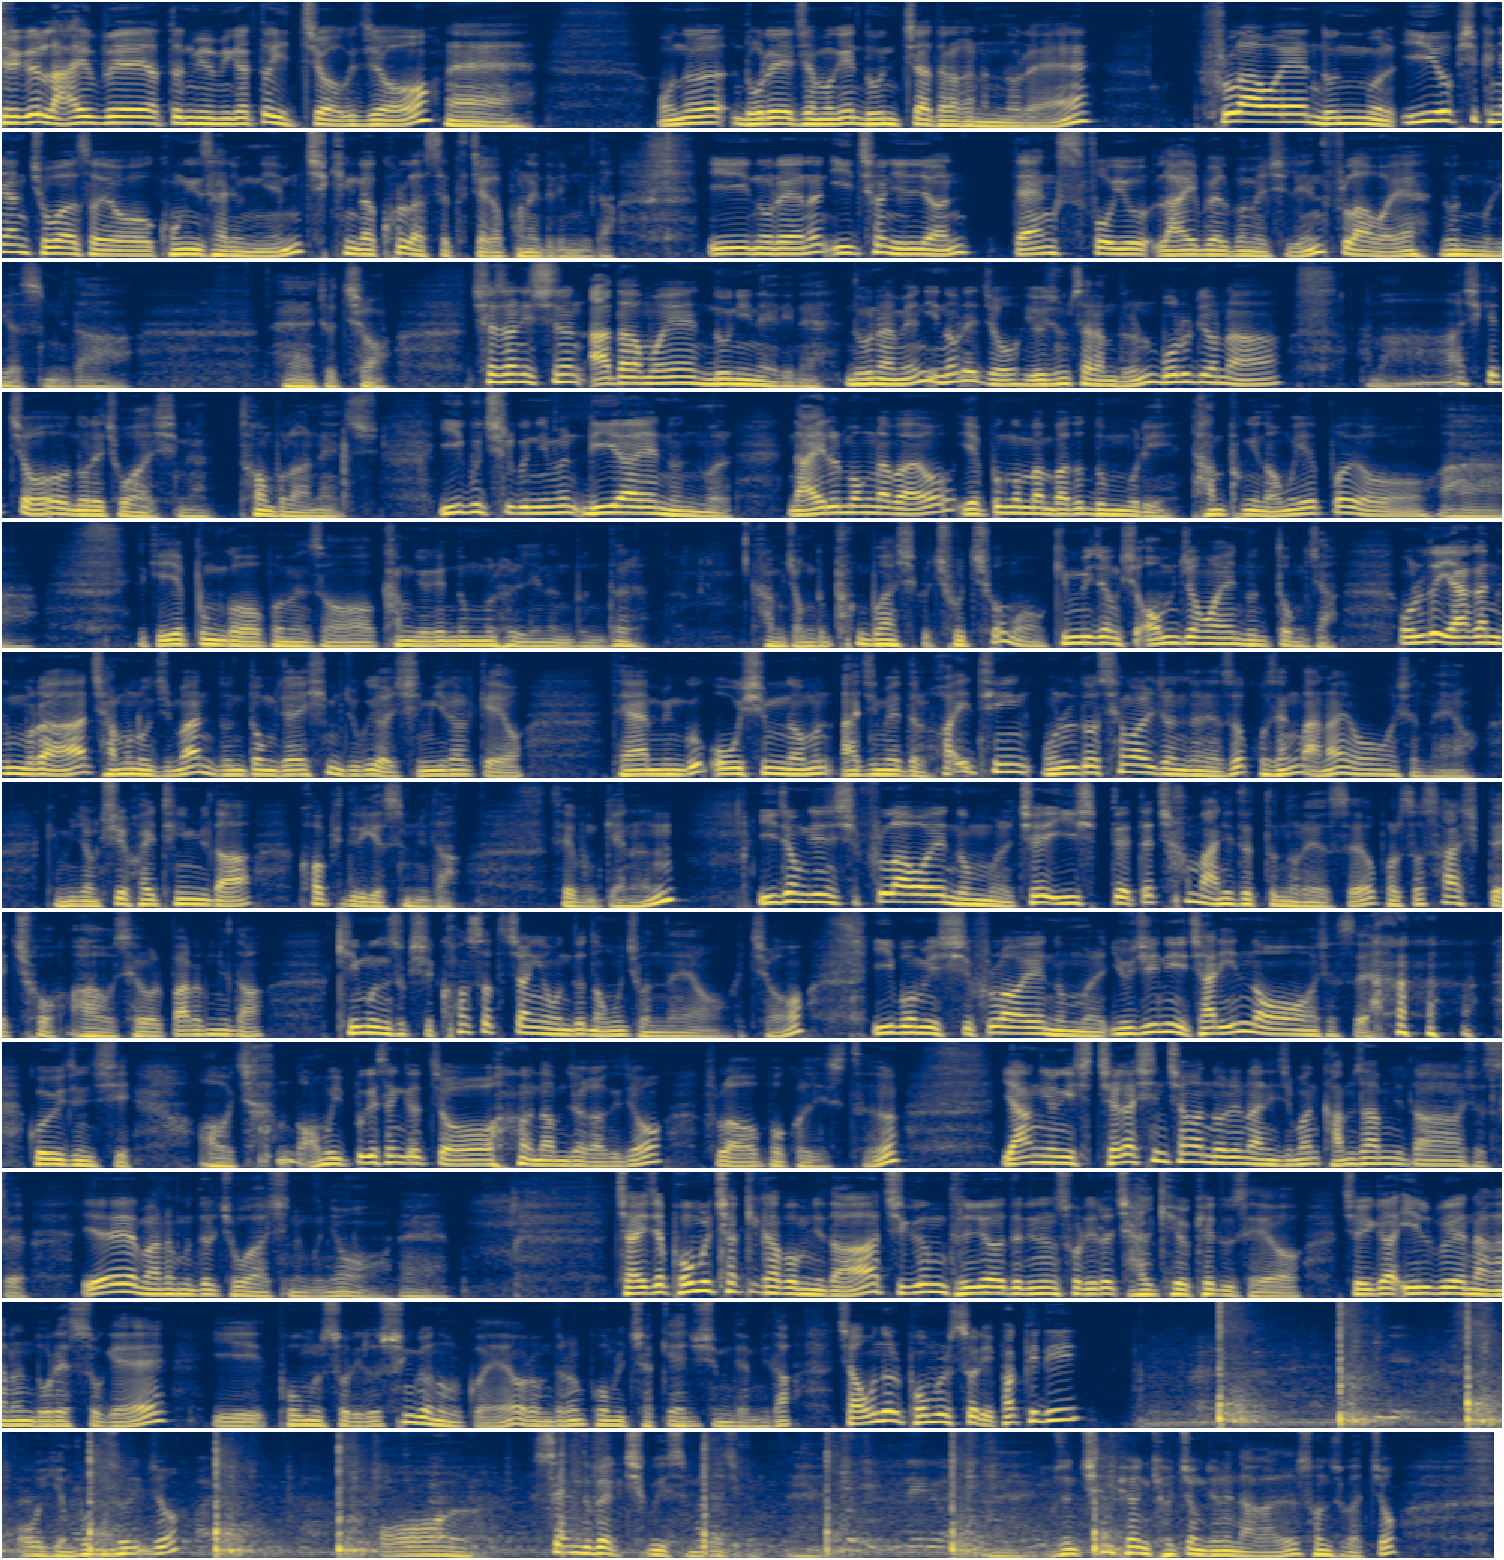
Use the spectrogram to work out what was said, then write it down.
확실히 그 라이브의 어떤 묘미가 또 있죠. 그죠? 네. 오늘 노래 제목에 눈자 들어가는 노래. 플라워의 눈물, 이유 없이 그냥 좋아서요. 0246님, 치킨과 콜라 세트 제가 보내드립니다. 이 노래는 2001년 Thanks for You 라이브 앨범에 실린 플라워의 눈물이었습니다. 네, 좋죠. 최선희 씨는 아다모의 눈이 내리네. 눈하면 이 노래죠. 요즘 사람들은 모르려나. 아마 아시겠죠. 노래 좋아하시면. 텀블러네. 2979님은 리아의 눈물. 나이를 먹나 봐요. 예쁜 것만 봐도 눈물이. 단풍이 너무 예뻐요. 아. 이렇게 예쁜 거 보면서 감격에 눈물 흘리는 분들. 감정도 풍부하시고 좋죠, 뭐. 김미정 씨, 엄정화의 눈동자. 오늘도 야간 근무라 잠은 오지만 눈동자에 힘주고 열심히 일할게요. 대한민국 50 넘은 아지매들 화이팅! 오늘도 생활전선에서 고생 많아요. 하셨네요. 김미정 씨 화이팅입니다. 커피 드리겠습니다. 세 분께는. 이정진 씨 플라워의 눈물. 제 20대 때 참 많이 듣던 노래였어요. 벌써 40대 초. 아우, 세월 빠릅니다. 김은숙 씨 콘서트장에 온 듯 너무 좋네요. 그쵸? 이보미 씨 플라워의 눈물. 유진이 잘 있노 하셨어요. 고유진 씨. 어우, 참 너무 이쁘게 생겼죠. 남자가 그죠? 플라워 보컬리스트. 양영희 씨, 제가 신청한 노래는 아니지만 감사합니다 하셨어요. 예, 많은 분들 좋아하시는군요. 네. 자, 이제 보물찾기 가봅니다. 지금 들려드리는 소리를 잘 기억해 두세요. 저희가 일부에 나가는 노래 속에 이 보물소리를 숨겨 놓을 거예요. 여러분들은 보물찾기 해주시면 됩니다. 자, 오늘 보물소리. 박 PD? 오, 이게 무슨 소리죠? 오, 샌드백 치고 있습니다, 지금. 네. 네. 무슨 챔피언 결정전에 나갈 선수 같죠?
